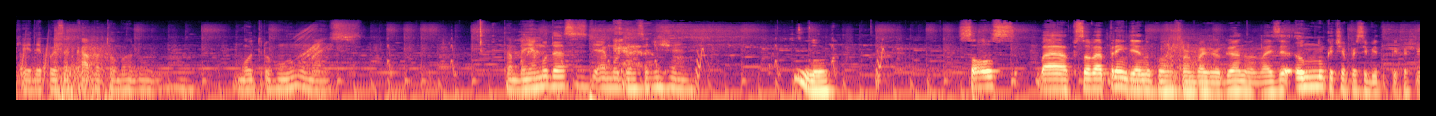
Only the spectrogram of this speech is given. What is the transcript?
que depois acaba tomando um, um outro rumo, mas. Também é, mudanças de, é mudança de gênero. Que louco. Só os. A pessoa vai aprendendo conforme vai jogando, mas eu, eu nunca tinha percebido o Pikachu.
